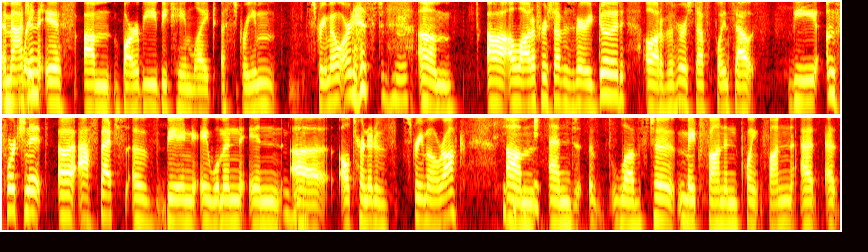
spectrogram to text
Imagine great. if um, Barbie became like a stream screamo artist. Mm-hmm. Um, uh, a lot of her stuff is very good. A lot of her stuff points out the unfortunate uh, aspects of being a woman in Mm-hmm. uh, alternative screamo rock, um, and uh, loves to make fun and point fun at, at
